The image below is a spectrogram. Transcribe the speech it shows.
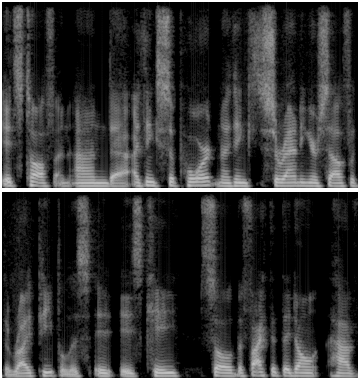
it's tough, and and uh, I think support and I think surrounding yourself with the right people is is, is key. So the fact that they don't have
